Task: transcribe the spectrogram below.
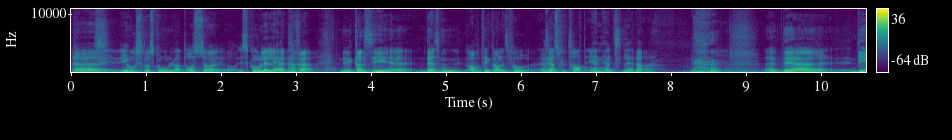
i Oslo-skolen, at også skoleledere du kan si det som av og til kalles for resultatenhetsledere. det, de,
